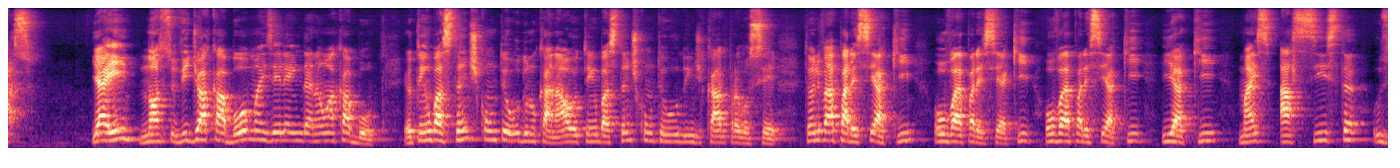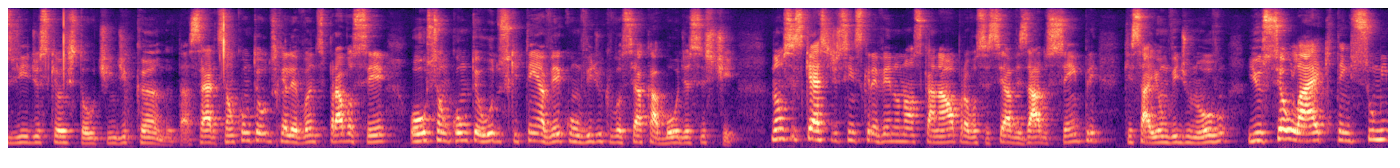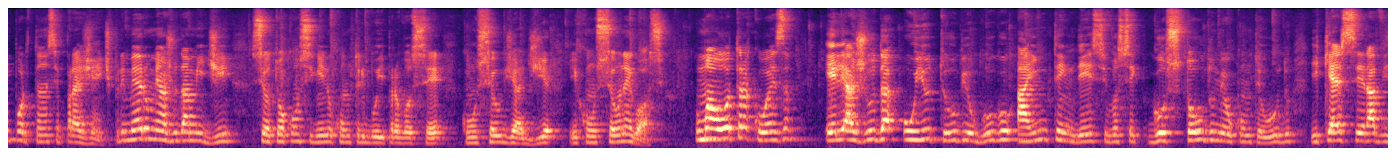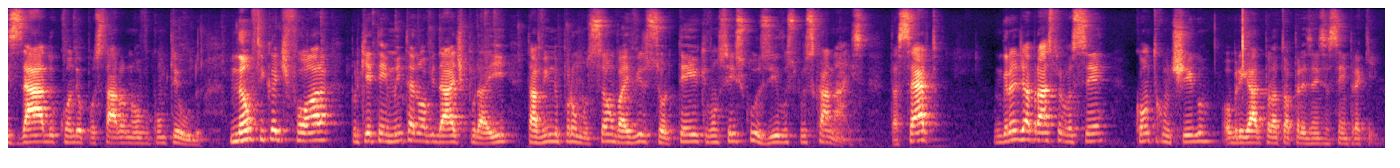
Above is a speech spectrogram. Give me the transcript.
E aí, nosso vídeo acabou, mas ele ainda não acabou. Eu tenho bastante conteúdo no canal, eu tenho bastante conteúdo indicado para você. Então ele vai aparecer aqui, ou vai aparecer aqui, ou vai aparecer aqui e aqui, mas assista os vídeos que eu estou te indicando, tá certo? São conteúdos relevantes para você, ou são conteúdos que têm a ver com o vídeo que você acabou de assistir. Não se esquece de se inscrever no nosso canal para você ser avisado sempre que sair um vídeo novo. E o seu like tem suma importância pra gente. Primeiro me ajuda a medir se eu estou conseguindo contribuir para você com o seu dia a dia e com o seu negócio. Uma outra coisa, ele ajuda o YouTube, o Google a entender se você gostou do meu conteúdo e quer ser avisado quando eu postar um novo conteúdo. Não fica de fora, porque tem muita novidade por aí, tá vindo promoção, vai vir sorteio que vão ser exclusivos para os canais, tá certo? Um grande abraço para você, conto contigo, obrigado pela tua presença sempre aqui.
